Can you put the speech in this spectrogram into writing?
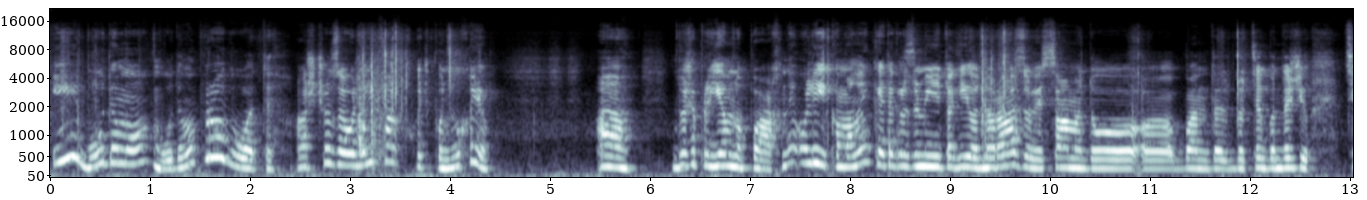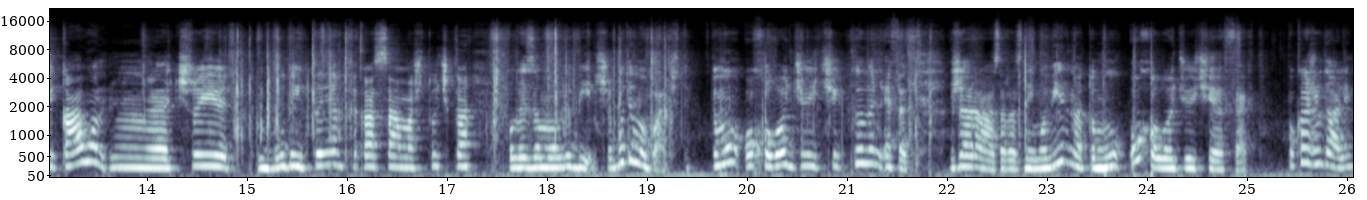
І будемо, будемо пробувати. А що за олійка? Хоч понюхаю. А, дуже приємно пахне. Олійка маленька, я так розумію, такий одноразовий саме до, е, до цих бандажів. Цікаво, е, чи буде йти така сама штучка, коли замовлю більше. Будемо бачити. Тому охолоджуючий килин ефект. Жара зараз неймовірна, тому охолоджуючий ефект. Покажу далі.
